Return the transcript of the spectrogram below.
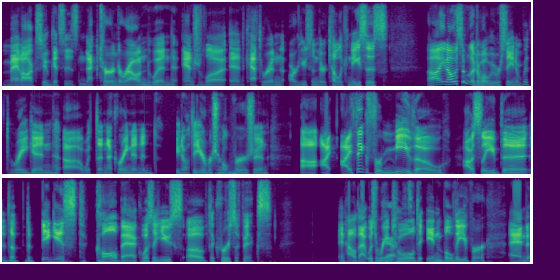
Maddox who gets his neck turned around when Angela and Catherine are using their telekinesis. Uh, you know, similar to what we were seeing with Regan, uh, with the Necroranin and you know the original version. Uh, I I think for me though, obviously the the the biggest callback was the use of the crucifix and how that was retooled yes. in Believer. And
